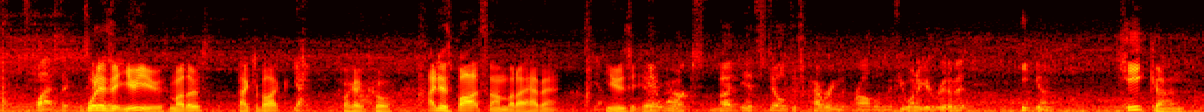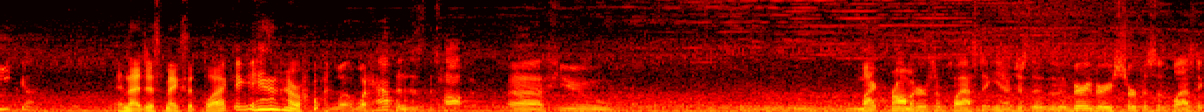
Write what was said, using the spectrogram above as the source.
it's plastic. It's What is it you use? Mothers? Back to black? Yeah. Okay, cool. I just bought some, but I haven't Yeah. used it yet. It works, but it's still just covering the problem. If you want to get rid of it, heat gun. Heat gun, Heat gun. and that just makes it black again, or what? what, what happens is the top uh, few micrometers of plastic, you know, just the, the very, very surface of plastic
